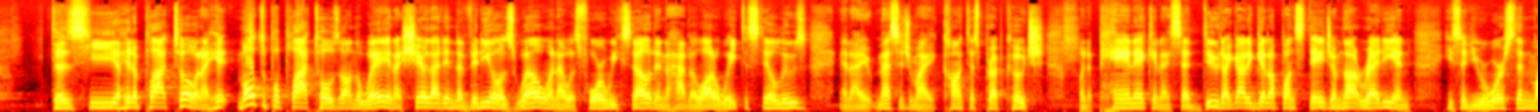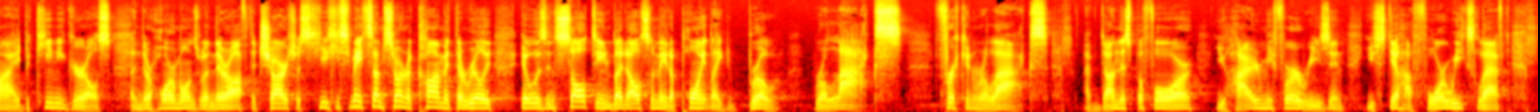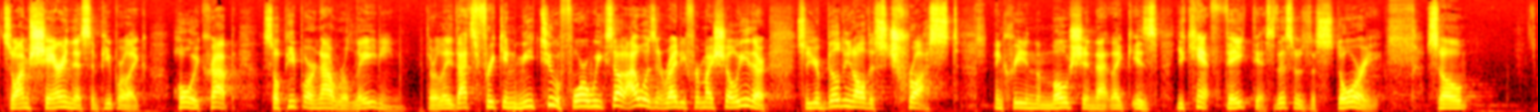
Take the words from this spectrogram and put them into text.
does he hit a plateau? And I hit multiple plateaus on the way. And I share that in the video as well when I was four weeks out and I had a lot of weight to still lose. And I messaged my contest prep coach in a panic. And I said, dude, I got to get up on stage. I'm not ready. And he said, you were worse than my bikini girls and their hormones when they're off the charts. He, he made some sort of comment that really, it was insulting, but also made a point like, bro, relax freaking relax. I've done this before. You hired me for a reason. You still have four weeks left. So I'm sharing this, and people are like, holy crap. So people are now relating. They're like, that's freaking me too. Four weeks out, I wasn't ready for my show either. So you're building all this trust and creating the motion that like is you can't fake this. This was the story. So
